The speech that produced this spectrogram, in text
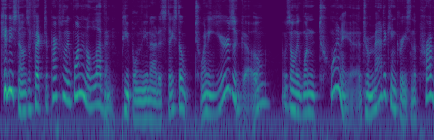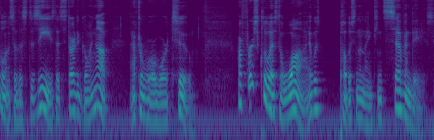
Kidney stones affect approximately 1 in 11 people in the United States, though 20 years ago it was only 1 in 20, a dramatic increase in the prevalence of this disease that started going up after World War II. Our first clue as to why was published in the 1970s.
